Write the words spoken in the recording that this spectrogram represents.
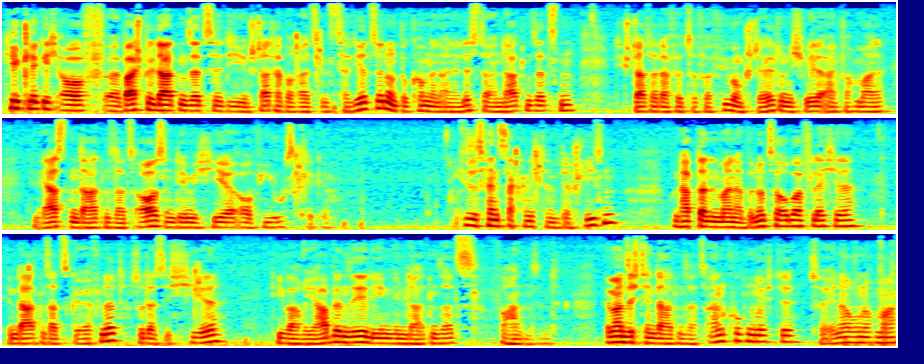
Hier klicke ich auf äh, Beispieldatensätze, die in Starter bereits installiert sind und bekomme dann eine Liste an Datensätzen, die Starter dafür zur Verfügung stellt und ich wähle einfach mal den ersten Datensatz aus, indem ich hier auf Use klicke. Dieses Fenster kann ich dann wieder schließen und habe dann in meiner Benutzeroberfläche den Datensatz geöffnet, sodass ich hier die Variablen sehe, die in dem Datensatz vorhanden sind. Wenn man sich den Datensatz angucken möchte, zur Erinnerung nochmal,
